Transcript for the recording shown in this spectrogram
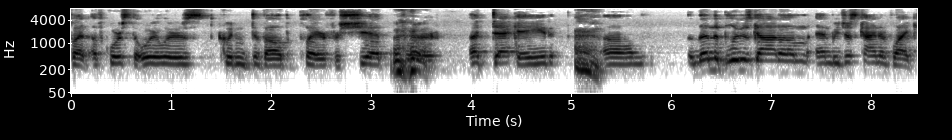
but of course the Oilers couldn't develop a player for shit for a decade. Um, then the Blues got him, and we just kind of like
